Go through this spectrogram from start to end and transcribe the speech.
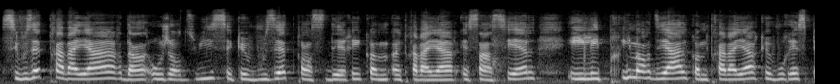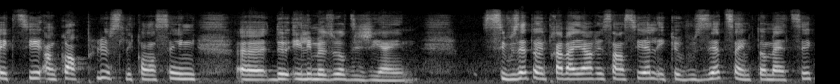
Si vous êtes travailleur aujourd'hui, c'est que vous êtes considéré comme un travailleur essentiel et il est primordial comme travailleur que vous respectiez encore plus les consignes euh, et les mesures d'hygiène. Si vous êtes un travailleur essentiel et que vous êtes symptomatique,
